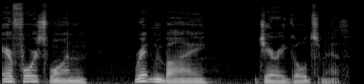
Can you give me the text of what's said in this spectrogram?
Air Force One, written by Jerry Goldsmith.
